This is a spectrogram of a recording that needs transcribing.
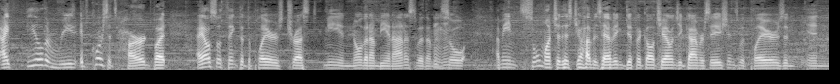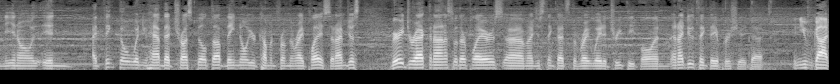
I feel the reason, of course, it's hard, but I also think that the players trust me and know that I'm being honest with them. Mm-hmm. And so, I mean, so much of this job is having difficult, challenging conversations with players, and, and you know, in I think though when you have that trust built up, they know you're coming from the right place. And I'm just very direct and honest with our players. Um, I just think that's the right way to treat people, and, and I do think they appreciate that. And you've got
